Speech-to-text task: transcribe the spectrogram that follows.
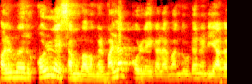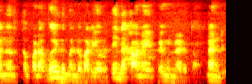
பல்வேறு கொள்ளை சம்பவங்கள் வழக்கொள்ளைகளை வந்து உடனடியாக நிறுத்தப்பட வேண்டும் என்று வலியுறுத்தி இந்த கவன முன்னெடுத்தோம். நன்றி.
